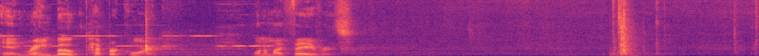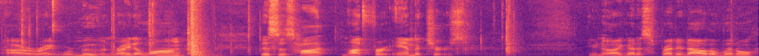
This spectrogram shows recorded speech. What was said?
and rainbow peppercorn, one of my favorites. All right, we're moving right along. This is hot, not for amateurs. You know, I got to spread it out a little.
